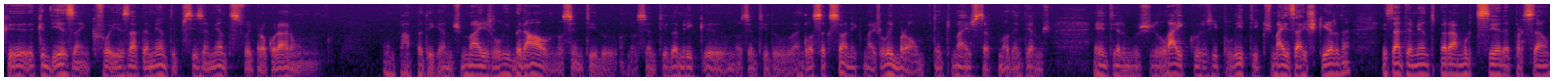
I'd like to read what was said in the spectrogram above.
que, que dizem que foi exatamente e precisamente se foi procurar um, um Papa, digamos, mais liberal no sentido, no sentido, no sentido anglo-saxónico, mais liberal, portanto, mais, de certo modo, em termos, em termos laicos e políticos, mais à esquerda, exatamente para amortecer a pressão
